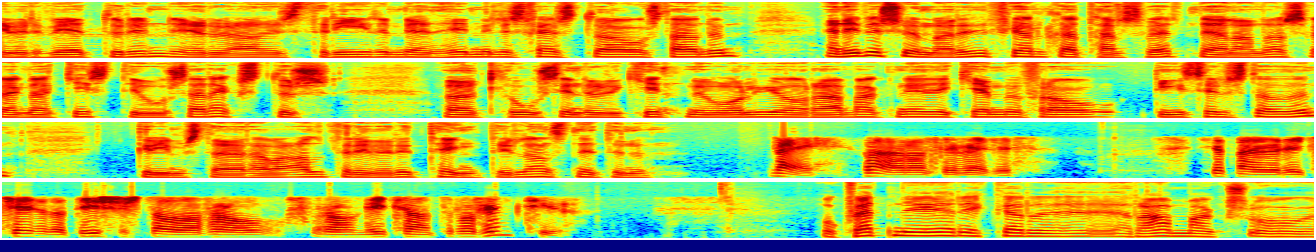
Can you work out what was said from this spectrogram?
Yfir veturinn eru aðeins þrýri með heimilisfestu á staðnum en yfir sömarið fjölga talsvert meðal annars vegna gistihúsar eksturs. Öll húsin eru kynnt með olju og ramagniði kemur frá dísilstöðum. Grímstæðir hafa aldrei verið tengd í landsnitinu. Nei, það har aldrei verið. Hérna hefur verið kerið að dísustáða frá, frá 1950. Og hvernig er ykkar eh, ramags og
